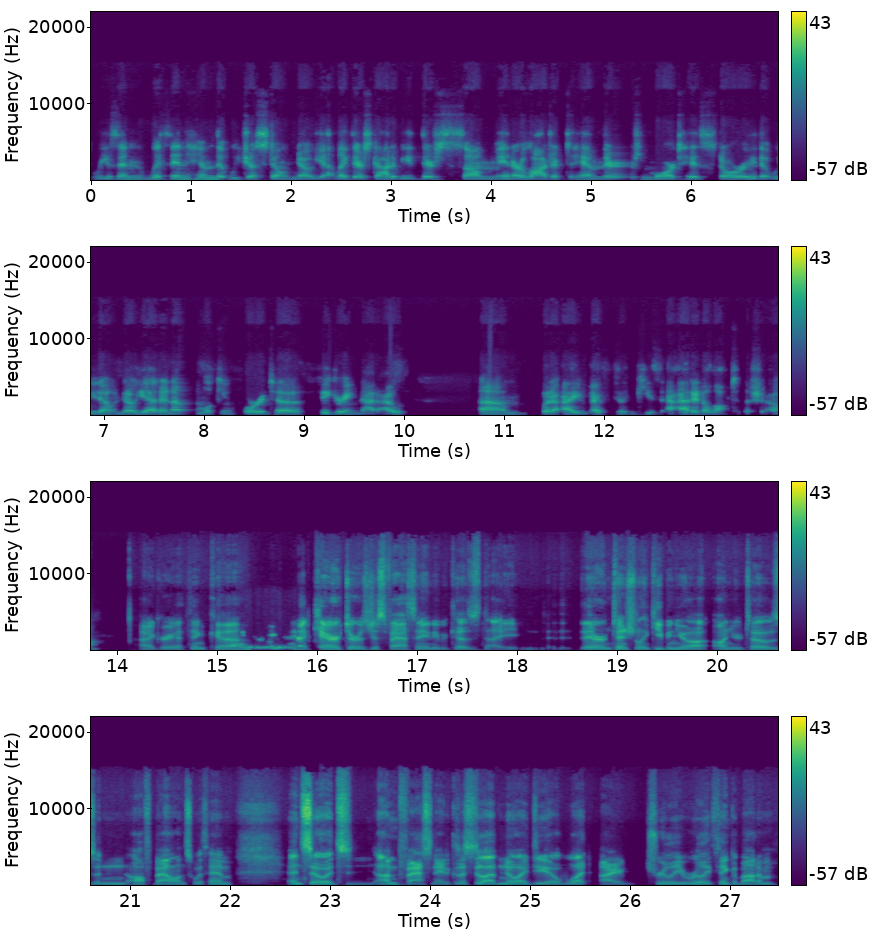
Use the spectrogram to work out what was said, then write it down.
reason within him that we just don't know yet like there's got to be there's some inner logic to him there's more to his story that we don't know yet and i'm looking forward to figuring that out um, but I, I think he's added a lot to the show. I agree. I think uh, that character is just fascinating because I, they're intentionally keeping you on your toes and off balance with him, and so it's I'm fascinated because I still have no idea what I truly really think about him.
